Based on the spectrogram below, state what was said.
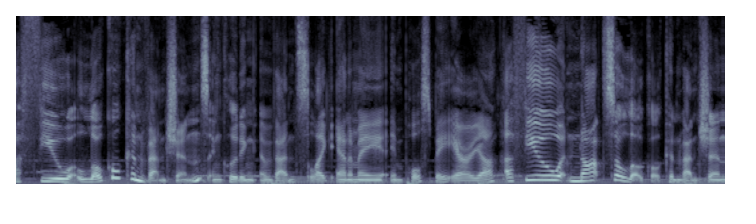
a few local conventions, including events like Anime Impulse Bay Area, a few not so local conventions,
